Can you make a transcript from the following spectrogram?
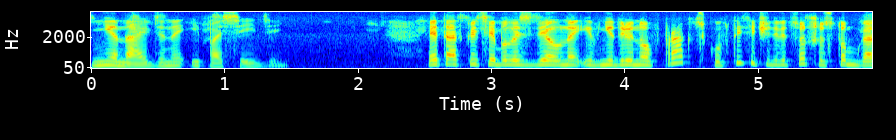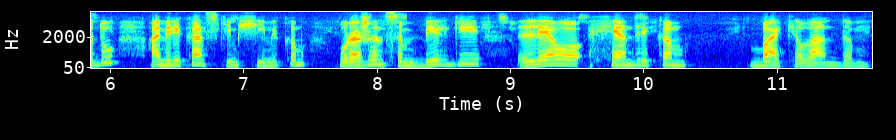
не найдено и по сей день. Это открытие было сделано и внедрено в практику в 1906 году американским химиком, уроженцем Бельгии Лео Хендриком Бакеландом.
